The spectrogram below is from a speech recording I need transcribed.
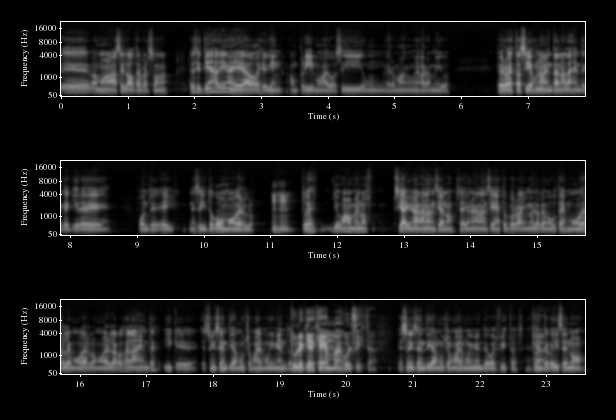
Eh, vamos a hacer la otra persona. Entonces, si tienes a alguien allegado, es bien, a un primo, algo así, un hermano, un mejor amigo. Pero esta sí es una ventana a la gente que quiere, ponte, hey, necesito cómo moverlo. Ujú. Entonces, yo más o menos, sí hay una ganancia, ¿no? Sí hay una ganancia en esto, pero a mí lo que me gusta es moverle, moverlo, mover la cosa a la gente y que eso incentiva mucho más el movimiento. Tú le quieres que haya más golfistas. Eso incentiva mucho más el movimiento de golfistas. Claro. Gente que dice, no,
